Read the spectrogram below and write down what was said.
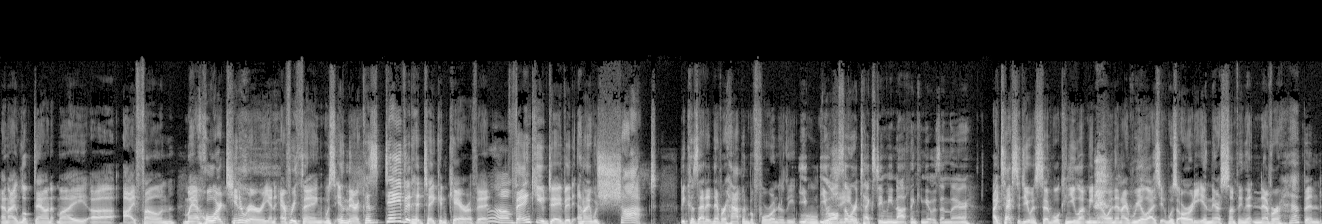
and I looked down at my uh, iPhone. My whole itinerary and everything was in there because David had taken care of it. Thank you, David. And I was shocked because that had never happened before under the You, old you also were texting me not thinking it was in there. I texted you and said, "Well, can you let me know?" And then I realized it was already in there, something that never happened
